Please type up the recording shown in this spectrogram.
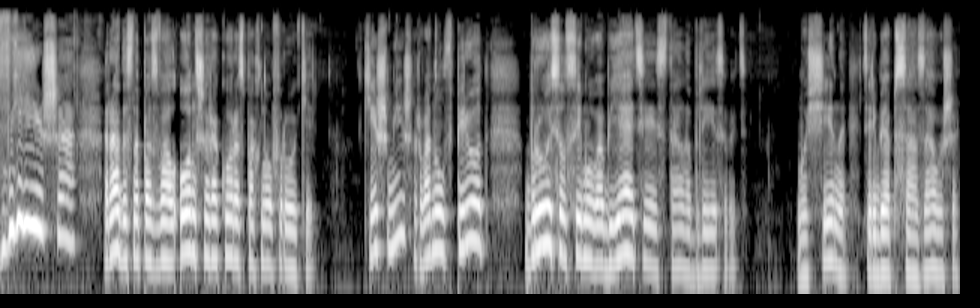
Миша!» – радостно позвал он, широко распахнув руки. Кишмиш рванул вперед, бросился ему в объятия и стал облизывать. Мужчина, теребя пса за уши,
